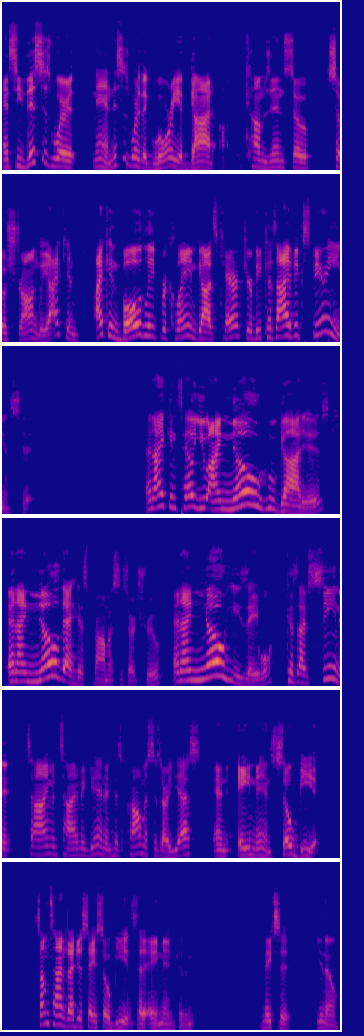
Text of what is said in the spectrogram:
And see, this is where, man, this is where the glory of God comes in so so strongly. I can I can boldly proclaim God's character because I've experienced it. And I can tell you, I know who God is, and I know that His promises are true, and I know He's able because I've seen it time and time again, and His promises are yes and amen. So be it. Sometimes I just say so be it instead of amen because it makes it, you know,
